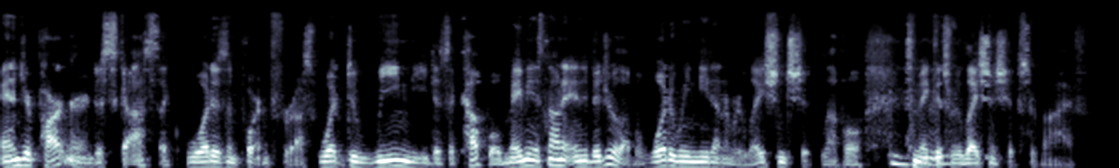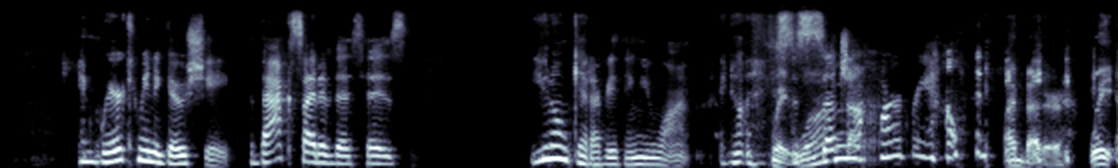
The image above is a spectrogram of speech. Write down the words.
and your partner and discuss like what is important for us. What do we need as a couple? Maybe it's not an individual level. What do we need on a relationship level to make this relationship survive? and where can we negotiate? The backside of this is you don't get everything you want. I know this Wait, is such a hard reality. I better wait.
